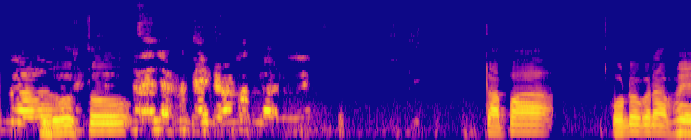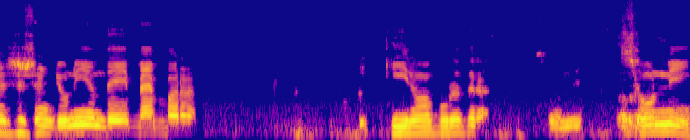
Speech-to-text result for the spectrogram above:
ਦੋਸਤੋ ਤਾਪਾ ਫੋਟੋਗ੍ਰਾਫਰ ਐਸੋਸੀਏਸ਼ਨ ਯੂਨੀਅਨ ਦੇ ਮੈਂਬਰ ਕੀ ਨਾਮ ਪੂਰਾ ਤੇਰਾ? ਸੋਨੀ। ਸੋਨੀ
